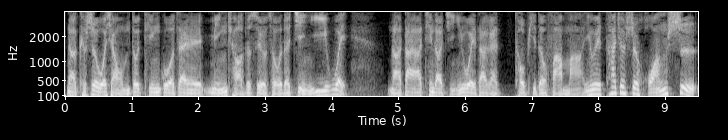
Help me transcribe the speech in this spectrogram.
那可是我想我们都听过，在明朝的时候所谓的锦衣卫。那大家听到锦衣卫，大概头皮都发麻，因为他就是皇室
